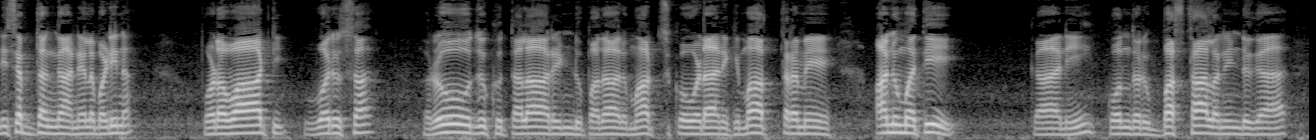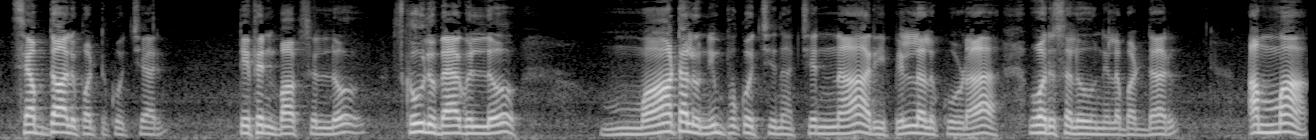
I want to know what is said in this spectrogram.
నిశ్శబ్దంగా నిలబడిన పొడవాటి వరుస రోజుకు తలా రెండు పదాలు మార్చుకోవడానికి మాత్రమే అనుమతి. కానీ కొందరు బస్తాల నిండుగా శబ్దాలు పట్టుకొచ్చారు. టిఫిన్ బాక్సుల్లో స్కూలు బ్యాగుల్లో మాటలు నింపుకొచ్చిన చిన్నారి పిల్లలు కూడా వరుసలో నిలబడ్డారు. అమ్మ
